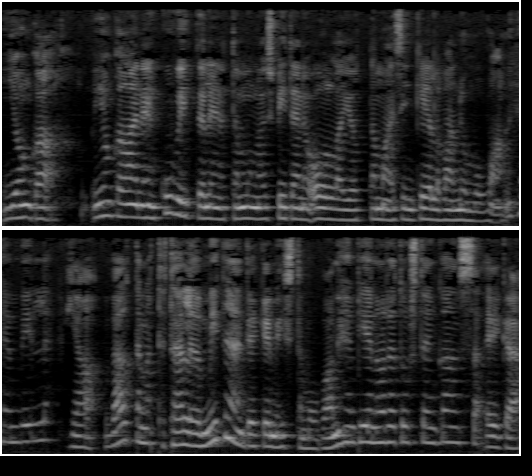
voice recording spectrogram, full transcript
jonka jonkinlainen kuvittelin, että mun olisi pitänyt olla, jotta mä olisin kelvannut mun vanhemmille. Ja välttämättä tällä ei ole mitään tekemistä mun vanhempien odotusten kanssa, eikä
